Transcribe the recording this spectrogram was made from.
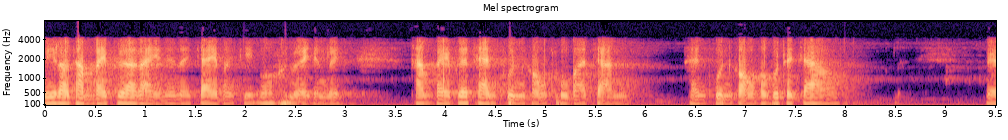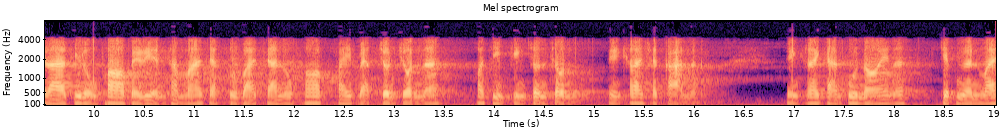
นี่เราทำไปเพื่ออะไรเนี่ยในใจบางทีโอ้เหนื่อยจังเลยทำไปเพื่อแทนคุณของครูบาอาจารย์แทนคุณของพระพุทธเจ้า เวลาที่หลวงพ่อไปเรียนธรรมะจากครูบาอาจารย์หลวงพ่อไปแบบจนๆนะเพราะจริง ๆ จนๆเป็นข้าราชการนะเป็นข้าราชการผู้น้อยนะเก็บเงินไว้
